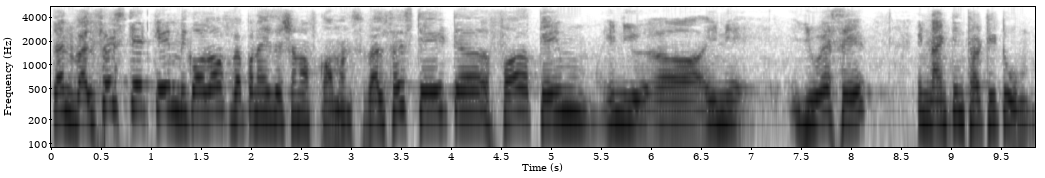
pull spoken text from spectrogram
Then welfare state came because of weaponization of commons. Welfare state uh, came in, uh, in USA in 1932.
